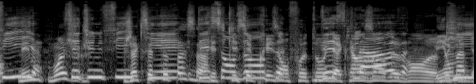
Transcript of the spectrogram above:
fille, mais moi, je- c'est une fille qui j'accepte est. Qu'est-ce qui s'est descendante pris en photo il y a 15 ans devant Mais on a- qui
